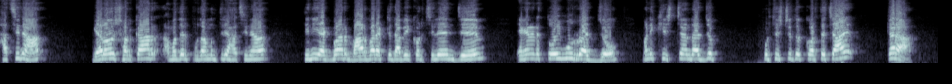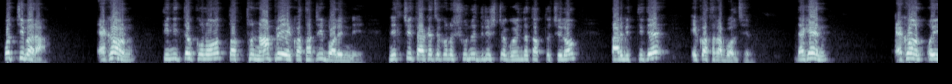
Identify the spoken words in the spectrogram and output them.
হাসিনা, গেল সরকার, আমাদের প্রধানমন্ত্রী হাসিনা তিনি একবার বারবার একটি দাবি করছিলেন যে এখানে একটা তৈমুর রাজ্য মানে খ্রিস্টান রাজ্য প্রতিষ্ঠিত করতে চায় কারা? পশ্চিমারা। এখন তিনি তো কোনো তথ্য না পেয়ে কথাটি বলেননি। নিশ্চয়ই তার কাছে কোনো সুনির্দিষ্ট গোয়েন্দা তথ্য ছিল, তার ভিত্তিতে এই কথাটা বলছেন। দেখেন, এখন ওই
